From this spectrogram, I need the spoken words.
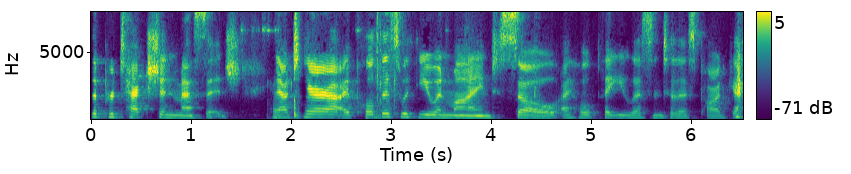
the protection message. Okay. Now, Tara, I pulled this with you in mind. So, I hope that you listen to this podcast.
